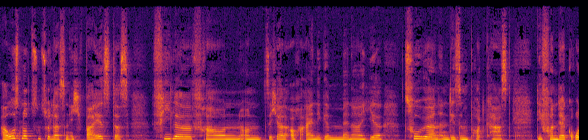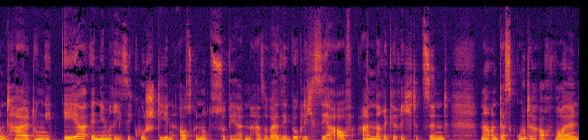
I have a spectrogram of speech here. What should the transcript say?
ausnutzen zu lassen. Ich weiß, dass viele Frauen und sicher auch einige Männer hier zuhören in diesem Podcast, die von der Grundhaltung eher in dem Risiko stehen, ausgenutzt zu werden. Also weil sie wirklich sehr auf andere gerichtet sind ne, und das Gute auch wollen.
